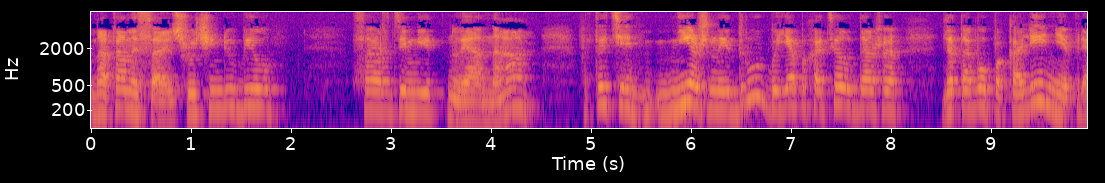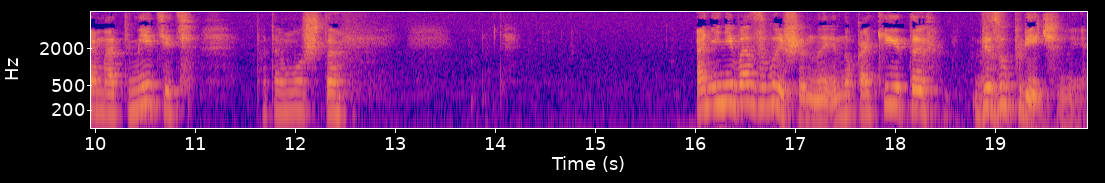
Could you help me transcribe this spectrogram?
Натан Исаевич очень любил Сардемит, ну и она. Вот эти нежные дружбы я бы хотела даже для того поколения прямо отметить, потому что они не возвышенные, но какие-то безупречные.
